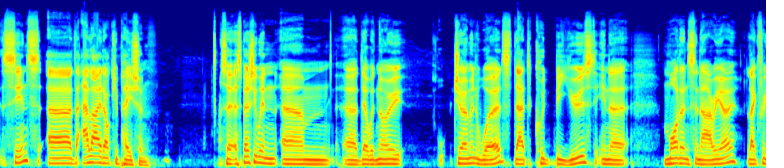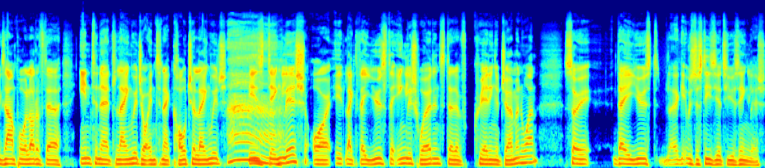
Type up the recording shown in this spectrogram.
since uh, the Allied occupation. So, especially when um, uh, there were no German words that could be used in a modern scenario. Like, for example, a lot of the internet language or internet culture language is ah. Dinglish, or it, like they use the English word instead of creating a German one. So they used, like, it was just easier to use English.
